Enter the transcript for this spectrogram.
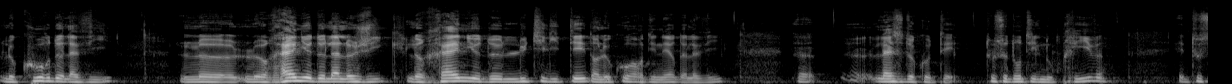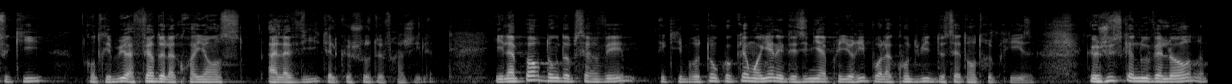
le cours de la vie, le, règne de la logique, le règne de l'utilité dans le cours ordinaire de la vie, euh, euh, laisse de côté tout ce dont il nous prive et tout ce qui contribue à faire de la croyance à la vie quelque chose de fragile. Il importe donc d'observer, écrit Breton, qu'aucun moyen n'est désigné a priori pour la conduite de cette entreprise, que jusqu'à nouvel ordre,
